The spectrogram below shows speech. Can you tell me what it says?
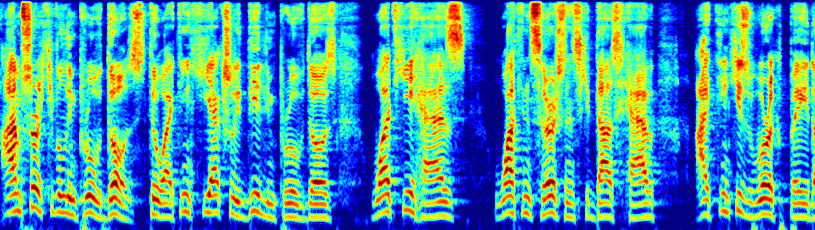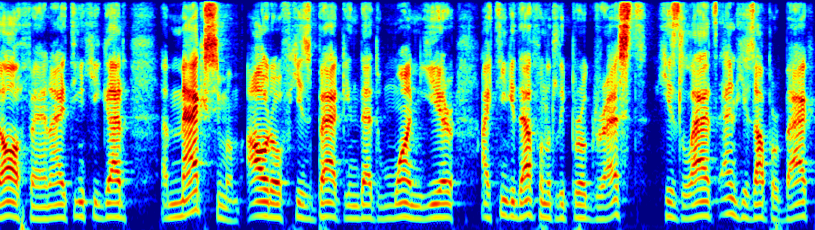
I'm sure he will improve those too. I think he actually did improve those. What he has, what insertions he does have, I think his work paid off and I think he got a maximum out of his back in that one year. I think he definitely progressed his lats and his upper back.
